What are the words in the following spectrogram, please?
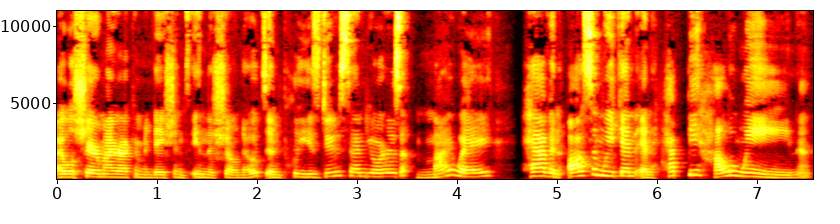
I will share my recommendations in the show notes, and please do send yours my way. Have an awesome weekend and happy Halloween!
